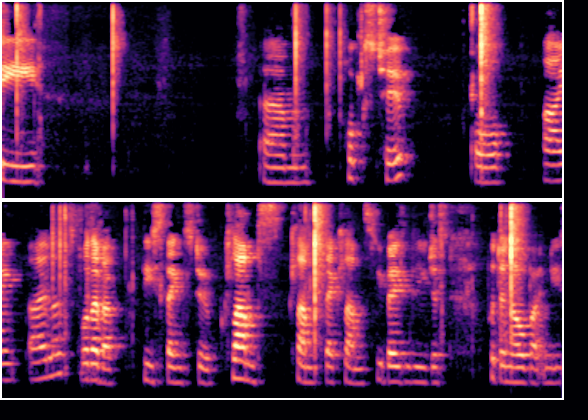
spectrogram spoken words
the um, hooks too, or eye eyelets, whatever these things do. Clamps, clamps, they're clamps. You basically just put them over and you,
